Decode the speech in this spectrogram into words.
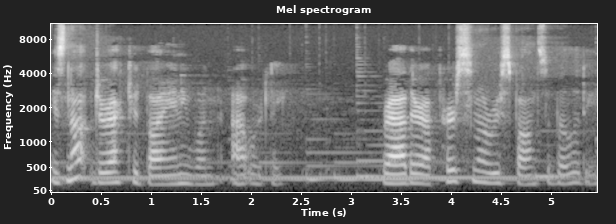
is not directed by anyone outwardly, rather, a personal responsibility.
